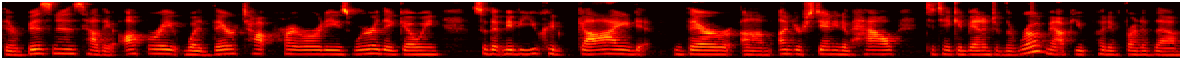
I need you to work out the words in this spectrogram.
their business, how they operate, what their top priorities, where are they going, so that maybe you could guide their um, understanding of how to take advantage of the roadmap you put in front of them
